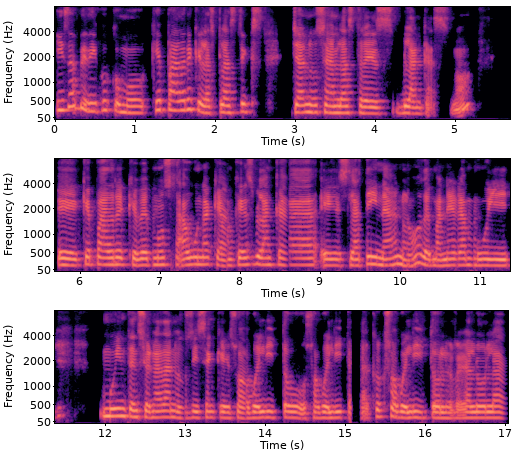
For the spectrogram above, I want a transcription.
Isa me dijo como, qué padre que las plastics ya no sean las tres blancas, ¿no? Eh, qué padre que vemos a una que aunque es blanca es latina, ¿no? De manera muy, muy intencionada nos dicen que su abuelito o su abuelita, creo que su abuelito le regaló la,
